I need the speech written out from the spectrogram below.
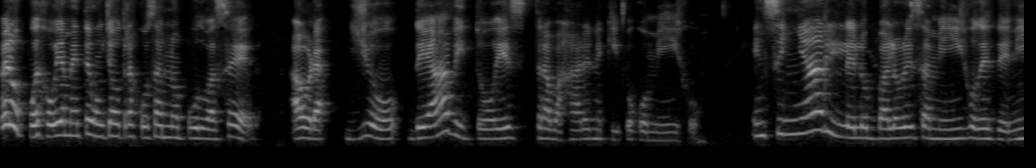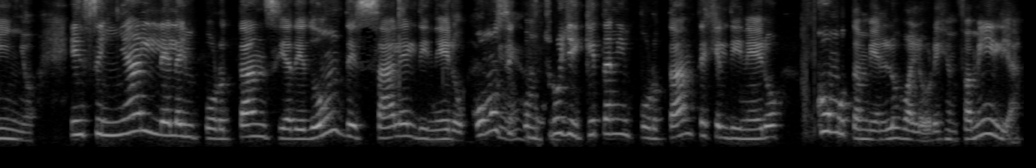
pero pues obviamente muchas otras cosas no pudo hacer. Ahora, yo de hábito es trabajar en equipo con mi hijo, enseñarle los valores a mi hijo desde niño, enseñarle la importancia de dónde sale el dinero, cómo se construye y qué tan importante es el dinero, como también los valores en familia.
